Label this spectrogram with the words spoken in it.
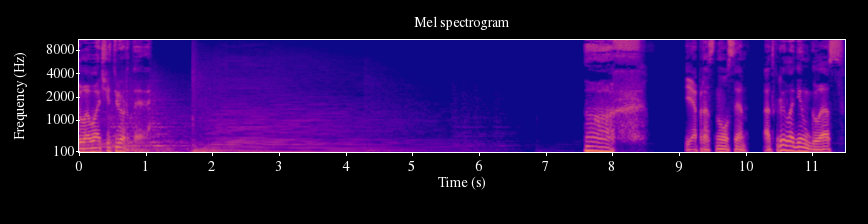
Глава четвертая. Ох. Я проснулся, открыл один глаз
